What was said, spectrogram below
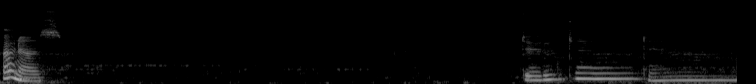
Who knows? Do do do do.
